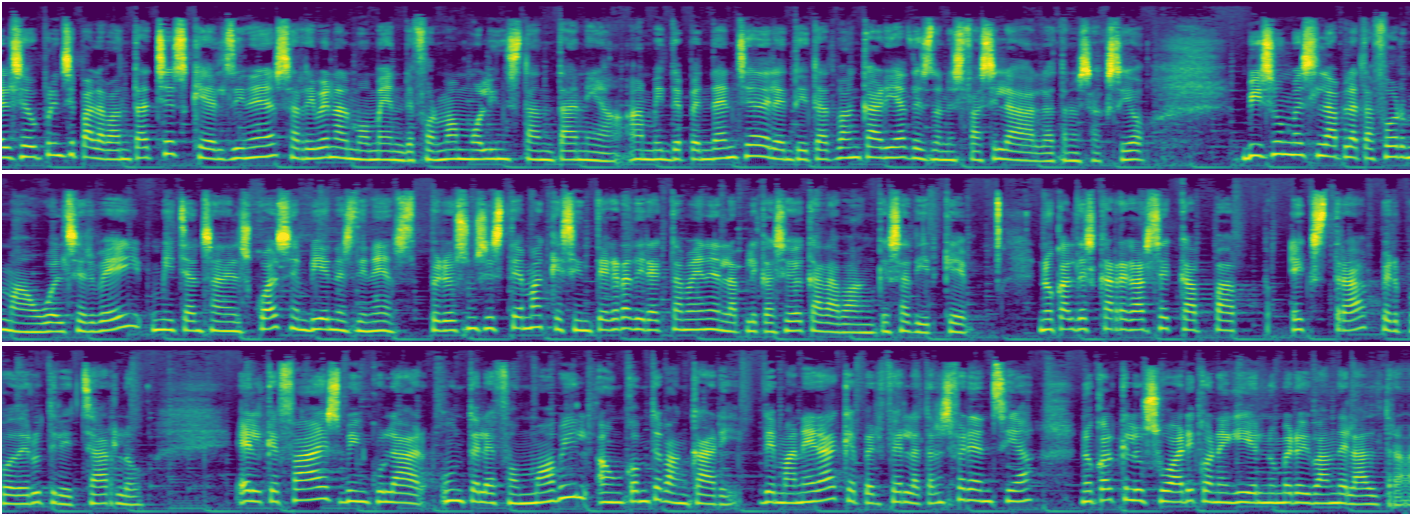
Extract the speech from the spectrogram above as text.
El seu principal avantatge és que els diners arriben al moment, de forma molt instantània, amb independència de l'entitat bancària des d'on es faci la, la transacció. Visum és la plataforma o el servei mitjançant els quals s'envien els diners, però és un sistema que s'integra directament en l'aplicació de cada banc, és a dir, que no cal descarregar-se cap app extra per poder utilitzar-lo. El que fa és vincular un telèfon mòbil a un compte bancari, de manera que per fer la transferència no cal que l'usuari conegui el número IBAN de l'altre,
